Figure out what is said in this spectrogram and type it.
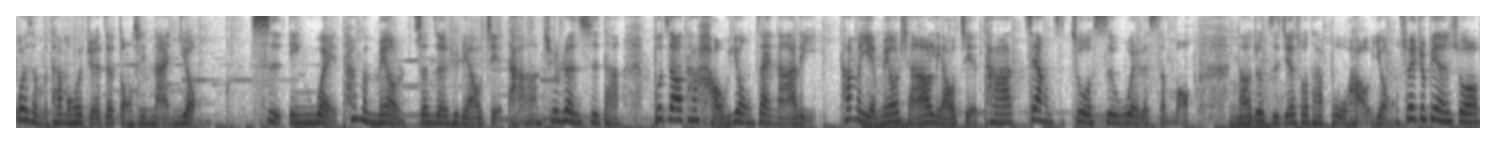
为什么他们会觉得这东西难用。是因为他们没有真正去了解它，去认识它，不知道它好用在哪里。他们也没有想要了解它这样子做是为了什么，然后就直接说它不好用。所以就变成说，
